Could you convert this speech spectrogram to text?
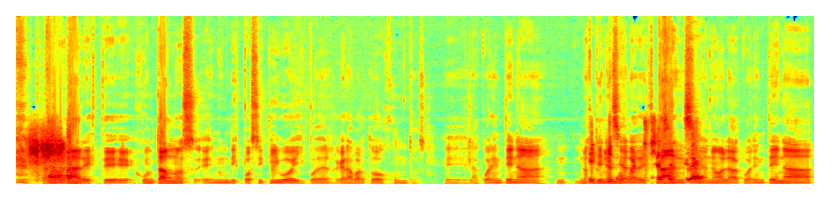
lograr este, juntarnos en un dispositivo y poder grabar todos juntos. Eh, la cuarentena nos tiene hacia la distancia, ¿no? La cuarentena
